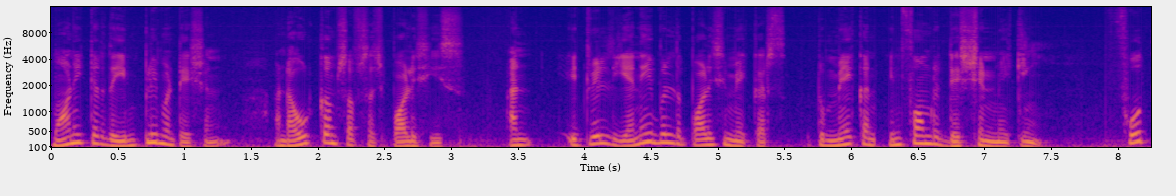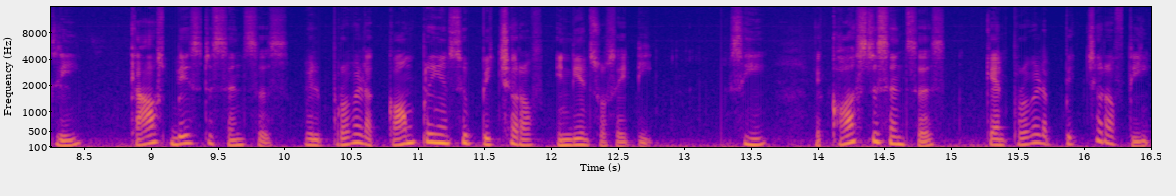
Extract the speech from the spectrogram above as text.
monitor the implementation and outcomes of such policies and it will enable the policymakers to make an informed decision making. Fourthly, caste based census will provide a comprehensive picture of Indian society. See, a caste census can provide a picture of the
